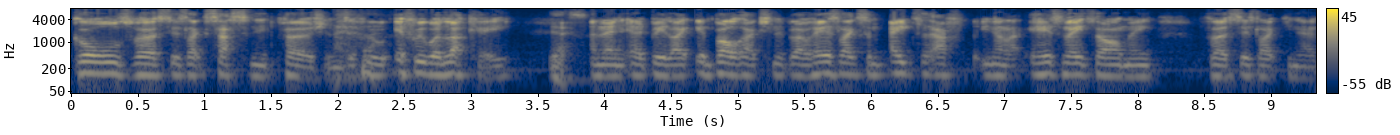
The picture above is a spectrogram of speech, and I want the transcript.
Gauls versus like Sassanid Persians if we, if we were lucky. Yes. And then it'd be like in bolt action, it'd be like, here's like some eighth, you know, like here's some eighth army versus like you know,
